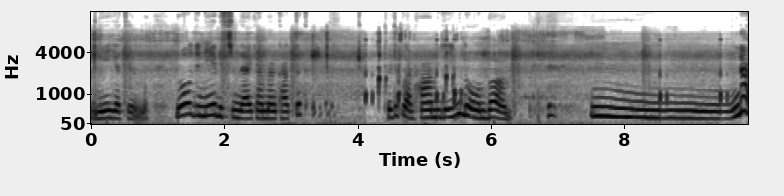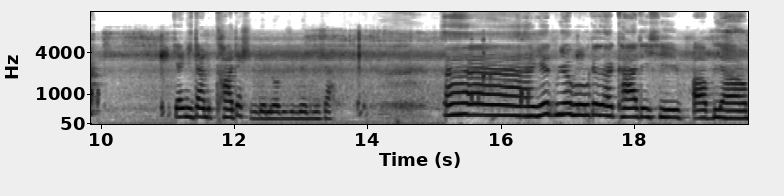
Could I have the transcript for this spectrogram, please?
niye yatıyorum ben? Ne oldu niye biz şimdi erkenden kalktık? Çocuklar hamileyim de ondan. Hmm, ne? Yeniden bir kardeşim geliyor bizim evimize. Aa, yetmiyor bu kadar kardeşim, ablam?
